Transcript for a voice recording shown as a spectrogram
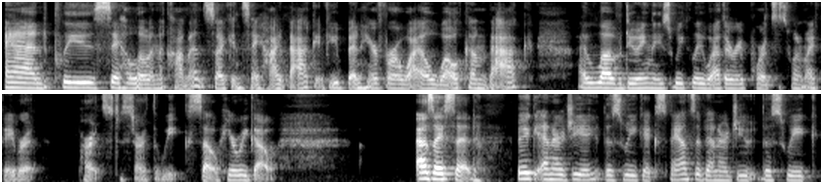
And please say hello in the comments so I can say hi back. If you've been here for a while, welcome back. I love doing these weekly weather reports. It's one of my favorite parts to start the week. So here we go. As I said, big energy this week, expansive energy this week.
